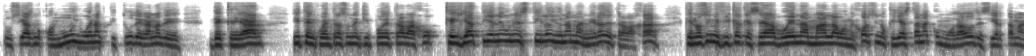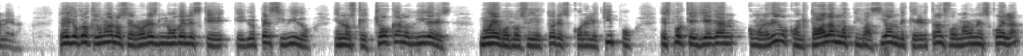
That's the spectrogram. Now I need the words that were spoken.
entusiasmo, con muy buena actitud de ganas de, de crear y te encuentras un equipo de trabajo que ya tiene un estilo y una manera de trabajar, que no significa que sea buena, mala o mejor, sino que ya están acomodados de cierta manera. Entonces yo creo que uno de los errores nobles que, que yo he percibido en los que chocan los líderes nuevos, los directores con el equipo, es porque llegan, como le digo, con toda la motivación de querer transformar una escuela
